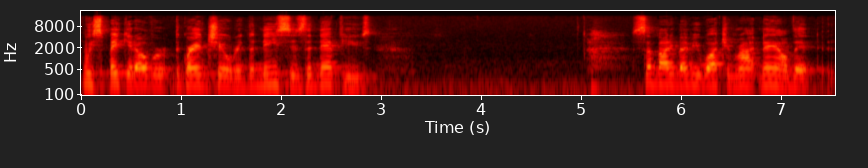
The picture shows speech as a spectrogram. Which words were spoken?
We speak it over the grandchildren, the nieces, the nephews. Somebody may be watching right now that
